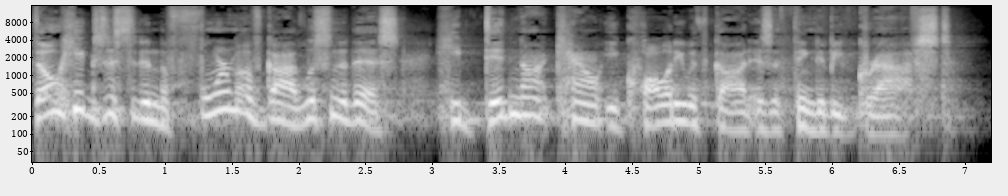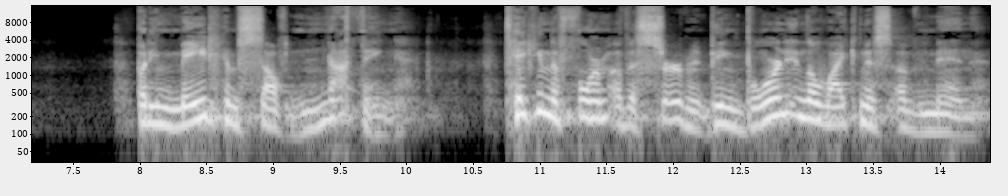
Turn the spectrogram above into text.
Though he existed in the form of God, listen to this, he did not count equality with God as a thing to be grasped but he made himself nothing, taking the form of a servant, being born in the likeness of men,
